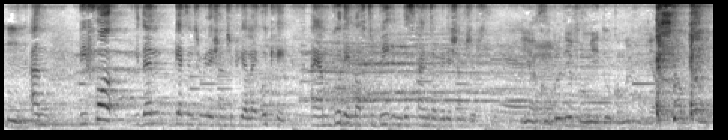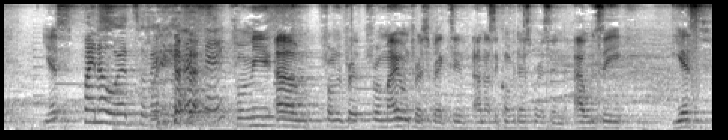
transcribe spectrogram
Mm. And before you then get into relationship, you're like, "Okay, I am good enough to be in these kinds of relationships." yeah concluding for me though concluding for me I, I would say yes Final words from everybody. For me, um, from from my own perspective and as a confidence person, I would say yes.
